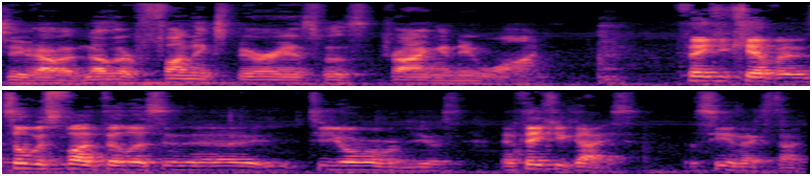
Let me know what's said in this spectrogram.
to have another fun experience with trying a new wine. Thank you, Kevin. It's always fun to listen uh, to your overviews. And thank you, guys. see you next time.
